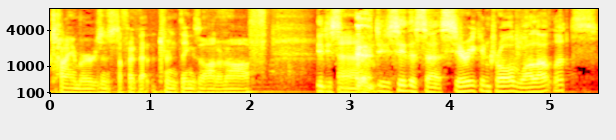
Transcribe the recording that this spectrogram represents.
timers and stuff like that to turn things on and off. Did you, Uh, did you see this uh, Siri controlled wall outlets?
